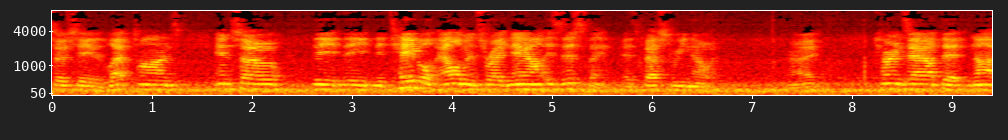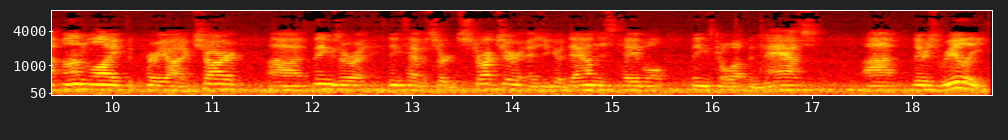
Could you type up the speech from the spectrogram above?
associated leptons. And so the, the, the table of elements right now is this thing, as best we know it. All right. Turns out that not unlike the periodic chart, uh, things are things have a certain structure. As you go down this table, things go up in mass. Uh, there's really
